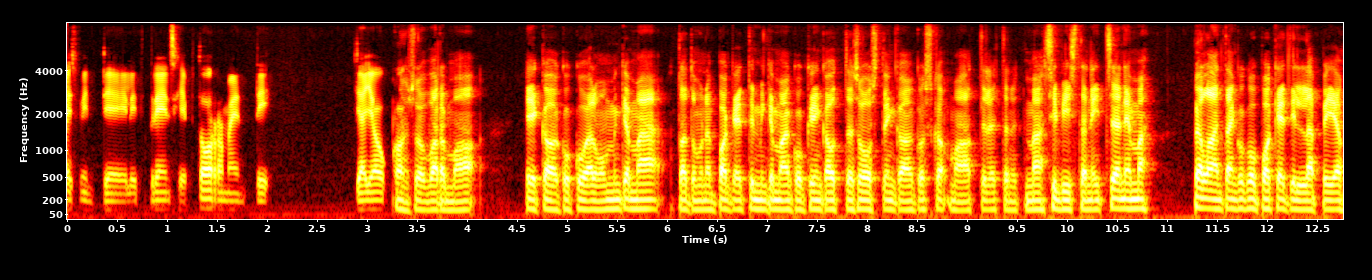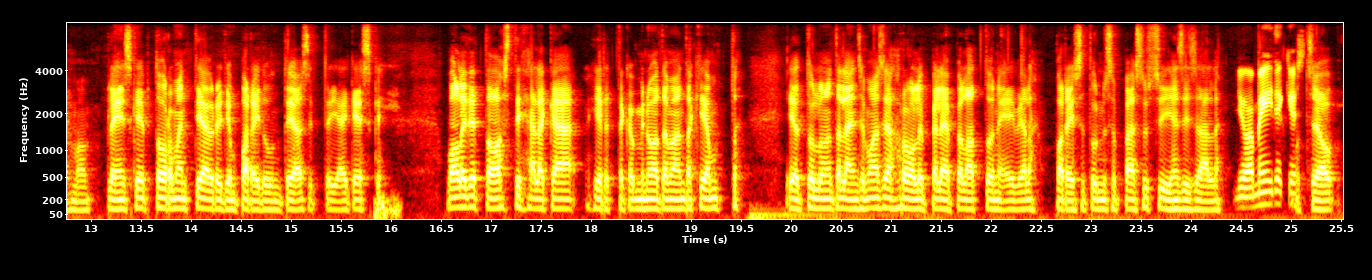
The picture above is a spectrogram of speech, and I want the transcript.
Icewind Dalet, Planescape Tormentti ja joukko. No, se on varmaan eka kokoelma, minkä mä, tai tommonen paketti, minkä mä kokin kautta se ostinkaan, koska mä ajattelin, että nyt mä sivistän itseäni ja mä pelaan tämän koko paketin läpi ja mä Planescape Tormenttia yritin pari tuntia ja sitten jäi kesken. Valitettavasti, älkää hirttäkö minua tämän takia, mutta ei ole tullut noita länsimaisia roolipelejä pelattua, niin ei vielä parissa tunnissa päässyt siihen sisälle. Joo, me itekin, Mutta se on,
